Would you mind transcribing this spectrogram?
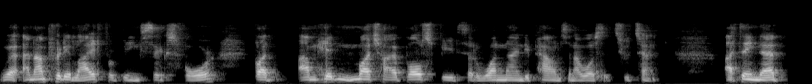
and I'm pretty light for being 6'4", but I'm hitting much higher ball speeds at 190 pounds than I was at 210. I think that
